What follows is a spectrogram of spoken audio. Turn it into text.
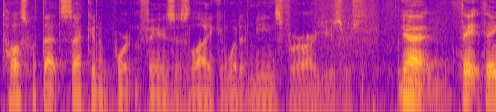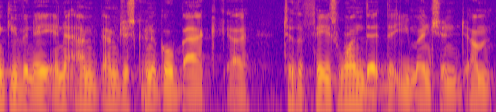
Tell us what that second important phase is like and what it means for our users. Yeah, th thank you, Vinay. And I'm, I'm just going to go back. Uh, to the phase one that, that you mentioned, um,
